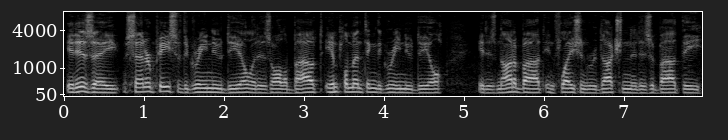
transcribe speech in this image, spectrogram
it is a centerpiece of the Green New Deal. It is all about implementing the Green New Deal. It is not about inflation reduction. It is about the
